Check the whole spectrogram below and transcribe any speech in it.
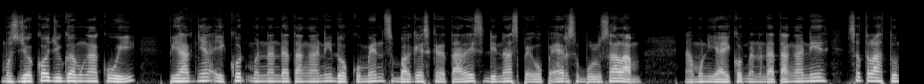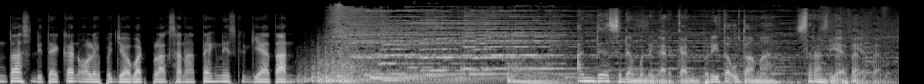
Mus Joko juga mengakui pihaknya ikut menandatangani dokumen sebagai sekretaris Dinas PUPR Subulu Salam. Namun ia ikut menandatangani setelah tuntas ditekan oleh pejabat pelaksana teknis kegiatan. Anda sedang mendengarkan berita utama Serambi, FM.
